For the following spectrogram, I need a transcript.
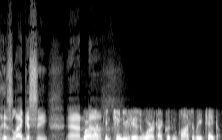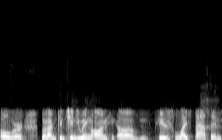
his legacy, and Well, uh, I've continued his work. I couldn't possibly take over, but I'm continuing on um, his life path, and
